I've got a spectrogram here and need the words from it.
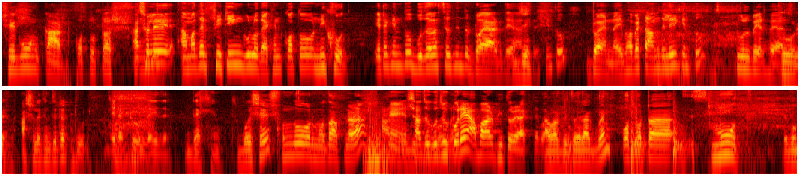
সেগুন কাঠ কতটা আসলে আমাদের ফিটিংগুলো দেখেন কত নিখুঁত। এটা কিন্তু বোঝা যাচ্ছে কিন্তু ডয়ার দেয়া আছে। কিন্তু ডয়ার না এইভাবে টান দিলেই কিন্তু টুল বের হয়ে টুল আসবে। আসলে কিন্তু এটা টুল। এটা টুল এই যে। দেখেন বসে সুন্দর মতো আপনারা হ্যাঁ সাজুগুজু করে আবার ভিতরে রাখতে পারবেন। আবার ভিতরে রাখবেন। কতটা স্মুথ এবং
